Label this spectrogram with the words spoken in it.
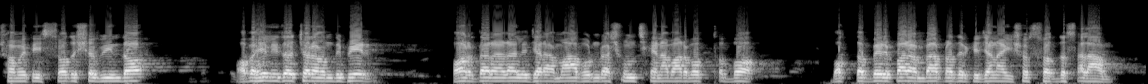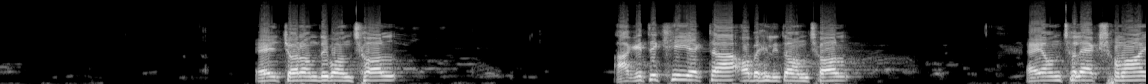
সমিতির সদস্যবৃন্দ, অবহেলিত চরণদ্বীপের পর্দার আড়ালে যারা মা বোনরা শুনছেন আমার বক্তব্য, বক্তব্যের প্রারম্ভে আপনাদেরকে জানাই সশ্রদ্ধ সালাম। এই চরণদ্বীপ অঞ্চল আগে থেকেই একটা অবহেলিত অঞ্চল। এই অঞ্চলে এক সময়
